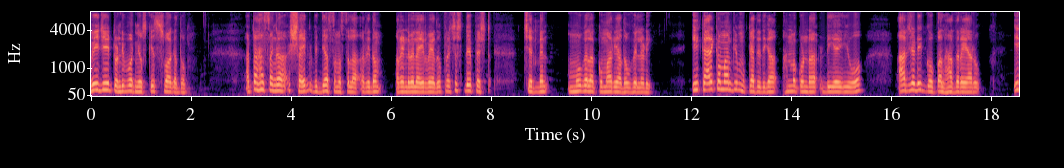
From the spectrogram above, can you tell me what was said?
విజీ ట్వంటీ ఫోర్ న్యూస్కి స్వాగతం. అట్టహాసంగా షైన్ విద్యా సంస్థల రిధం రెండు వేల ఇరవై ఐదు freshers day fest chairman Moogala Kumar Yadav వెల్లడి. ఈ కార్యక్రమానికి ముఖ్య అతిథిగా హన్మకొండ డిఐఈఓ ఆర్జడి గోపాల్ హాజరయ్యారు. ఈ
